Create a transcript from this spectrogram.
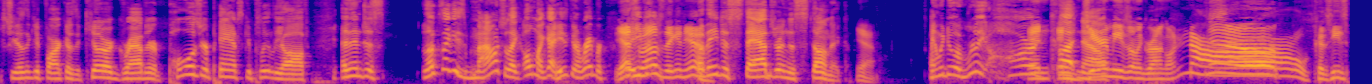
she doesn't get far because the killer grabs her, pulls her pants completely off, and then just looks like he's mounted. Like, oh my god, he's gonna rape her. yeah, that's what I was thinking. Yeah, But then he just stabs her in the stomach, yeah. and we do a really hard And, cut and now. Jeremy's on the ground going no, because he's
